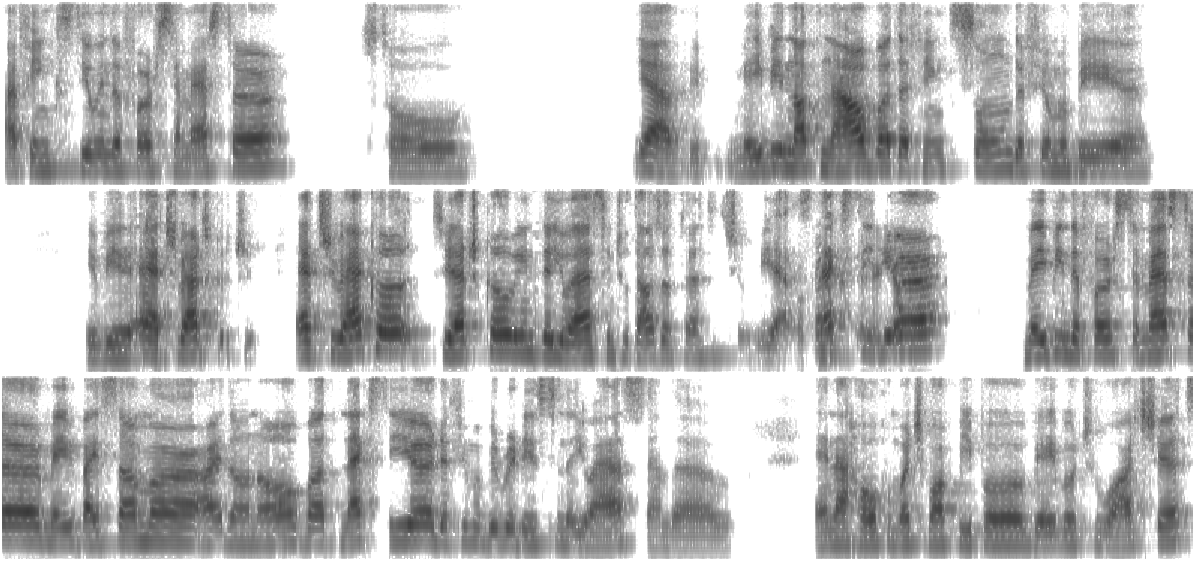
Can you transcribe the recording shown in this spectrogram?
I think still in the first semester. So yeah, maybe not now, but I think soon the film will be, uh, will be at at theatrical, theatrical in the US in 2022. Yes, Okay, next there you go. year, maybe in the first semester, maybe by summer, I don't know. But next year the film will be released in the US and uh, and I hope much more people will be able to watch it.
